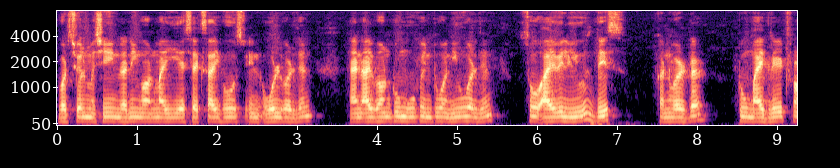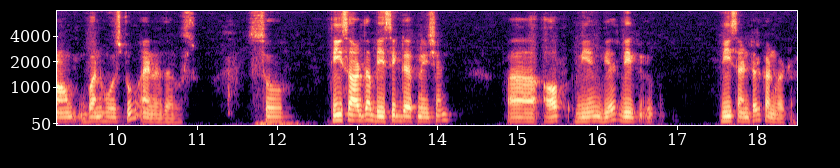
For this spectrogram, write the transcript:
virtual machine running on my ESXi host in old version and I want to move into a new version, so I will use this converter to migrate from one host to another host. So these are the basic definition uh, of VMware vCenter converter.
